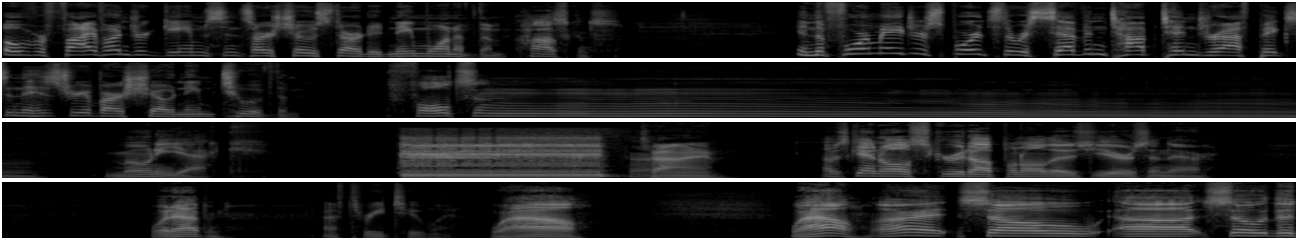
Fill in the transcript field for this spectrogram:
over 500 games since our show started. Name one of them. Hoskins. In the four major sports, there were seven top 10 draft picks in the history of our show. Name two of them. Fulton and Moniak. Time. I was getting all screwed up on all those years in there. What happened? A 3 2 win. Wow. Wow. All right. So, uh, so the,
